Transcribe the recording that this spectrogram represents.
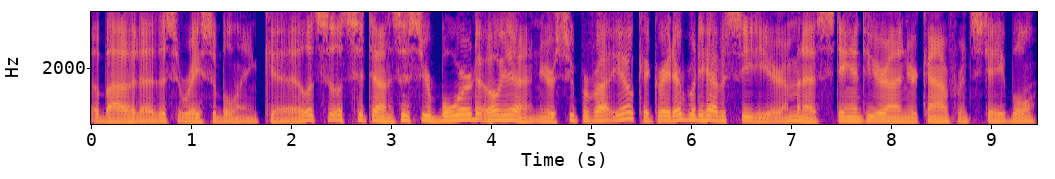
about uh, this erasable ink. Uh, let's let's sit down. Is this your board? Oh yeah, and your supervisor. Yeah, okay, great. Everybody have a seat here. I'm gonna stand here on your conference table,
